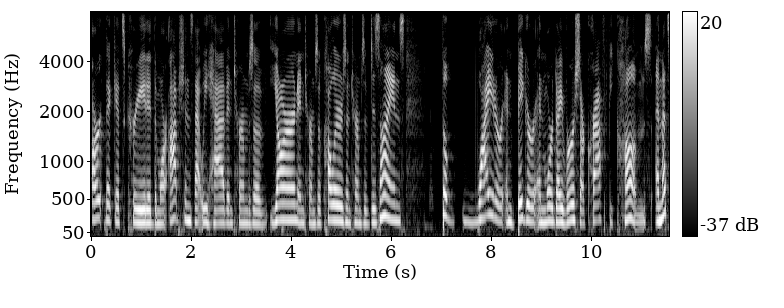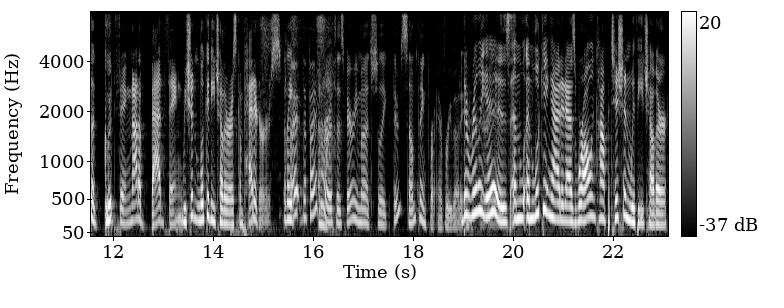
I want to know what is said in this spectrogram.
art that gets created, the more options that we have in terms of yarn, in terms of colors, in terms of designs. The wider and bigger and more diverse our craft becomes, and that's a good thing, not a bad thing. We shouldn't look at each other as competitors. The, fi- the fiber arts is very much like there's something for everybody. There really is, and and looking at it as we're all in competition with each other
